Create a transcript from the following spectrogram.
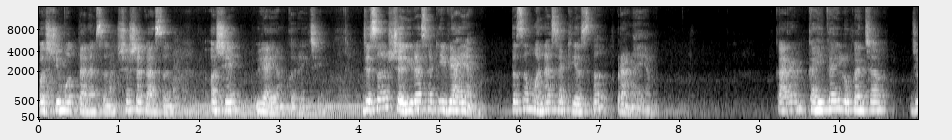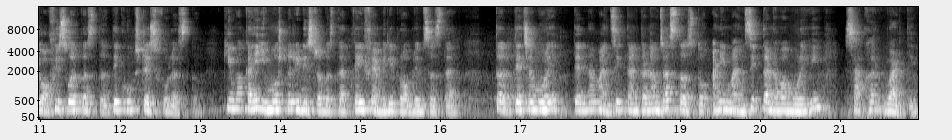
पश्चिमोत्तानासन शशकासन असे व्यायाम करायचे. जसं शरीरासाठी व्यायाम तसं मनासाठी असतं प्राणायाम. कारण काही काही लोकांच्या जे ऑफिस वर्क असतं ते खूप स्ट्रेसफुल असतं किंवा काही इमोशनली डिस्टर्ब असतात काही फॅमिली प्रॉब्लेम्स असतात. तर त्याच्यामुळे त्यांना मानसिक ताणतणाव जास्त असतो आणि मानसिक तणावामुळेही साखर वाढते.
